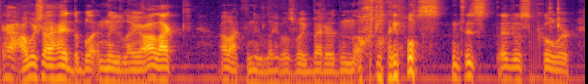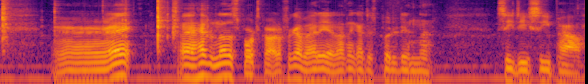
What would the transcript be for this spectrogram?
Yeah, I wish I had the new label. I like I like the new labels way better than the old labels. just, they're just cooler. Alright. I have another sports card. I forgot about it. I think I just put it in the CGC pile.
